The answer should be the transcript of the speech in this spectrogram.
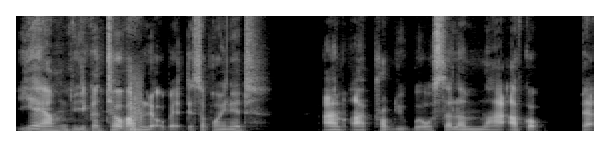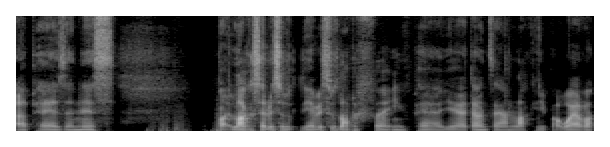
Yeah, I'm, you can tell I'm a little bit disappointed, and I probably will sell them. Like I've got better pairs than this, but like I said, this was yeah, this was like a 13th pair. Yeah, don't say unlucky, but whatever.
